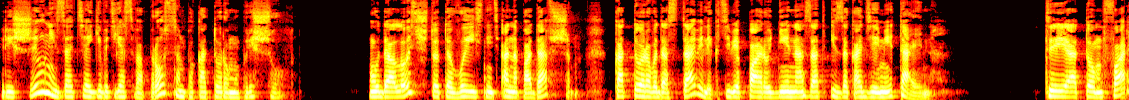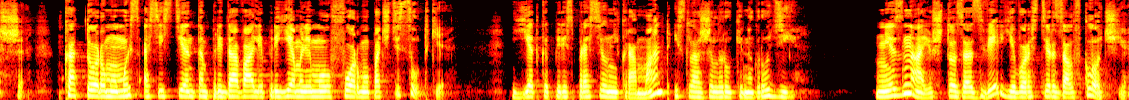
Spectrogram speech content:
Решил не затягивать я с вопросом, по которому пришел. Удалось что-то выяснить о нападавшем, которого доставили к тебе пару дней назад из Академии тайн? Ты о том фарше, которому мы с ассистентом придавали приемлемую форму почти сутки? Едко переспросил некромант и сложил руки на груди. Не знаю, что за зверь его растерзал в клочья,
